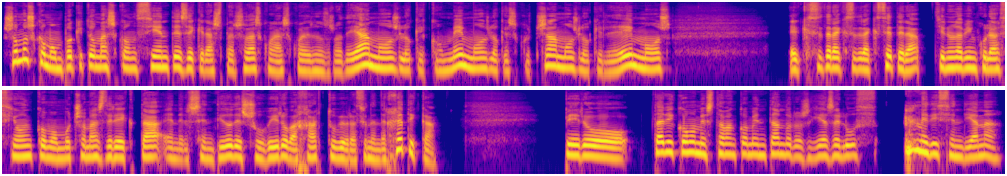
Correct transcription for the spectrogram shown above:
somos como un poquito más conscientes de que las personas con las cuales nos rodeamos, lo que comemos, lo que escuchamos, lo que leemos, etcétera, etcétera, etcétera, tiene una vinculación como mucho más directa en el sentido de subir o bajar tu vibración energética. Pero tal y como me estaban comentando los guías de luz, me dicen, Diana,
